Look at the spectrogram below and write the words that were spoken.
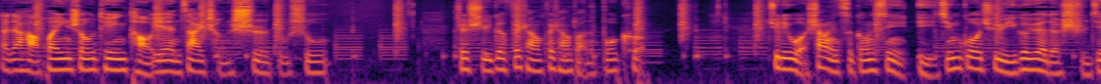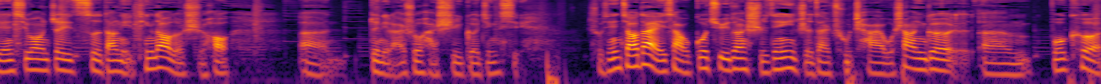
大家好，欢迎收听《讨厌在城市读书》。这是一个非常非常短的播客，距离我上一次更新已经过去一个月的时间。希望这一次当你听到的时候，呃，对你来说还是一个惊喜。首先交代一下，我过去一段时间一直在出差。我上一个嗯播客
